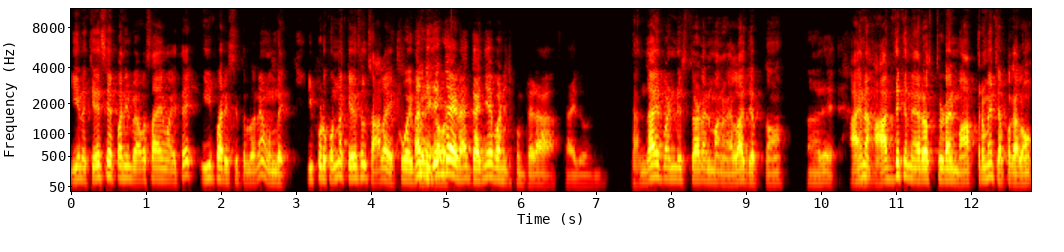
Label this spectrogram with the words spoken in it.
ఈయన చేసే పని వ్యవసాయం అయితే ఈ పరిస్థితిలోనే ఉంది. ఇప్పుడుకున్న కేసులు చాలా ఎక్కువైపోయినాయి నిజంగా ఆయన గంజాయి పండించుకుంటాడా స్థాయిలో? గంజాయి పండిస్తాడని మనం ఎలా చెప్తాం? అదే. ఆయన ఆర్థిక నేరస్తుడని మాత్రమే చెప్పగలం.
